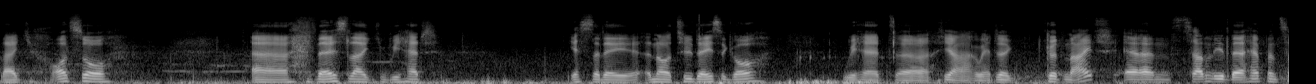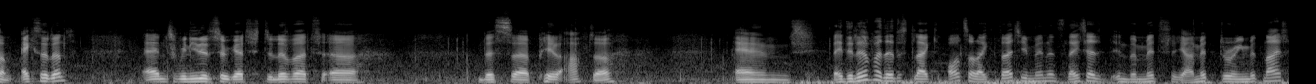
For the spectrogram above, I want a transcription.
Like also uh, there's like we had yesterday uh, no two days ago we had uh, yeah we had a good night and suddenly there happened some accident and we needed to get delivered uh, this uh, pill after. And they delivered it like also like 30 minutes later in the mid yeah mid during midnight.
